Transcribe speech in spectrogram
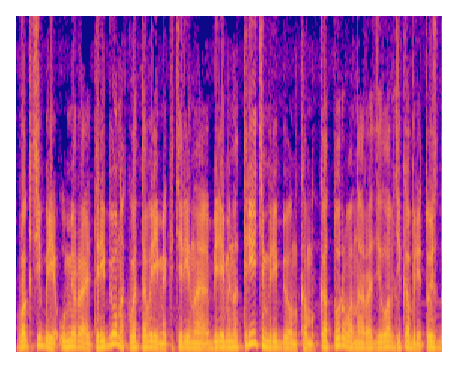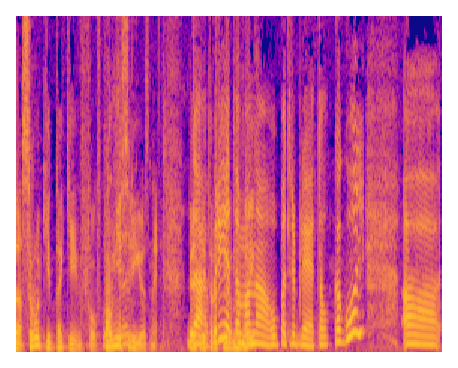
в октябре умирает ребенок. В это время Катерина беременна третьим ребенком, которого она родила в декабре. То есть, да, сроки такие вполне Уже. серьезные. Да, при этом она употребляет алкоголь. а,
